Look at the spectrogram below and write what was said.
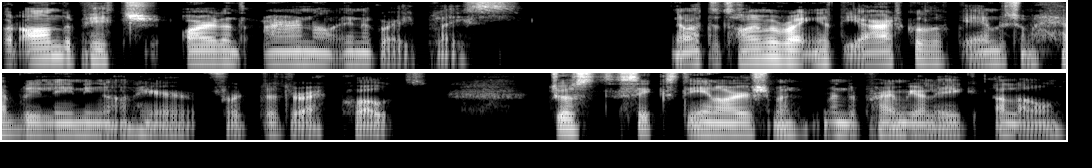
But on the pitch, Ireland are not in a great place. Now, at the time of writing of the article of game, which I'm heavily leaning on here for the direct quotes, just 16 Irishmen in the Premier League alone.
